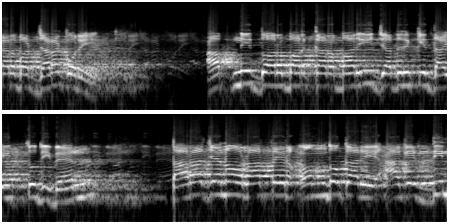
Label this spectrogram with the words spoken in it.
কারবার যারা করে, আপনি দরবার কারবারি যাদেরকে দায়িত্ব দিবেন, তারা যেন রাতের অন্ধকারে আগের দিন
